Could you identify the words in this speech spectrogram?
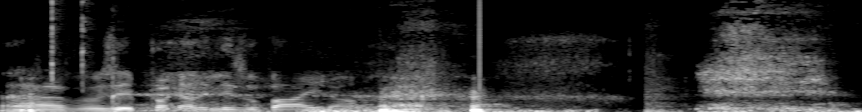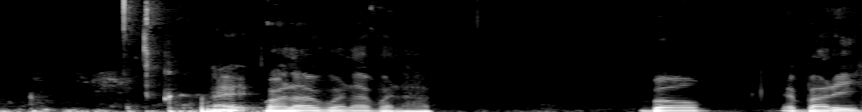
Ah, vous avez pas regardé les eaux pareils là. Ouais. Voilà, voilà, voilà. Bon, eh ben allez.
